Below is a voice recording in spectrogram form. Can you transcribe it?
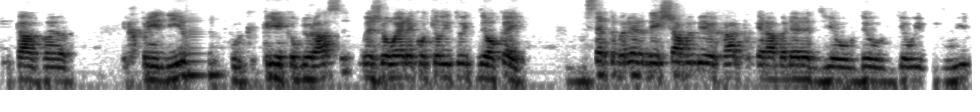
ficava repreendia porque queria que eu melhorasse, mas não era com aquele intuito de, ok, de certa maneira deixava-me errar porque era a maneira de eu, de, eu, de eu evoluir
